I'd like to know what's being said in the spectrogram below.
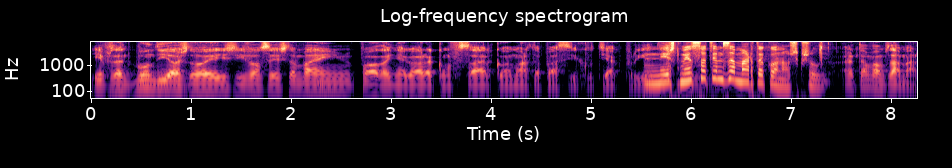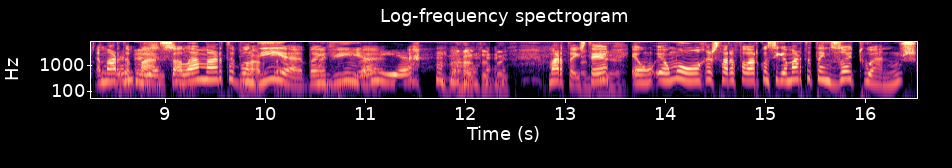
E portanto, bom dia aos dois e vocês também podem agora conversar com a Marta Passos e com o Tiago Prieto. Neste momento só temos a Marta connosco, Júlio. Então vamos à Marta. A Marta Passos. Olá Marta, bom Marta. dia, bem-vinda. Bom dia. Marta, bem. Marta, isto é, é, um, é, uma honra estar a falar consigo. A Marta tem 18 anos,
